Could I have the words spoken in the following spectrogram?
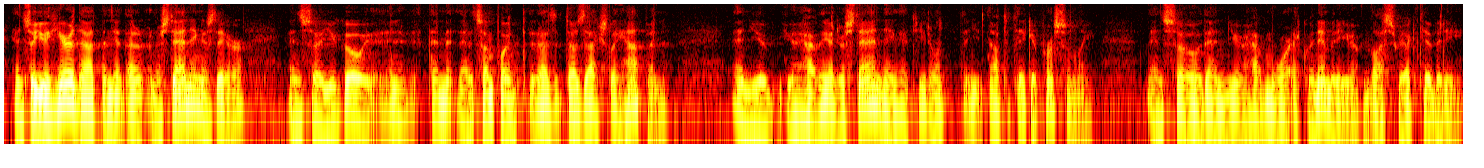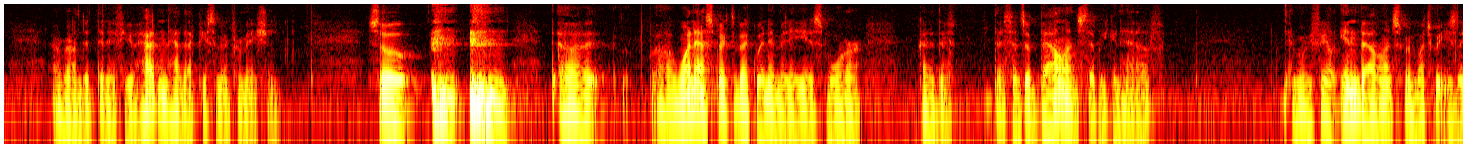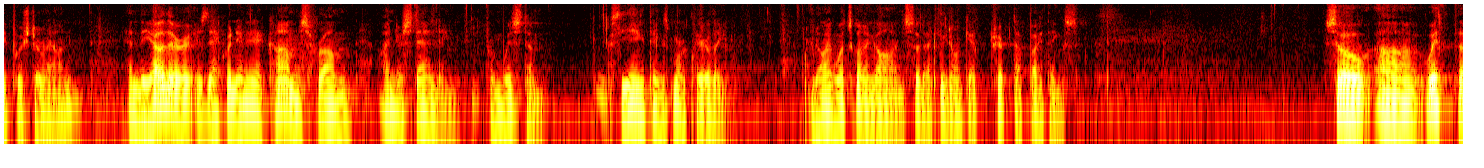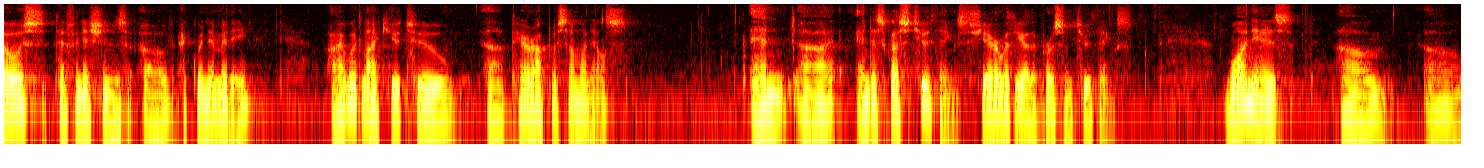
And so you hear that, and the understanding is there, and so you go, and then, at some point it does, it does actually happen and you, you have the understanding that you don't not to take it personally, and so then you have more equanimity, you have less reactivity around it than if you hadn't had that piece of information. So, uh, uh, one aspect of equanimity is more kind of the, the sense of balance that we can have, and when we feel imbalanced, we're much more easily pushed around. And the other is the equanimity that comes from understanding, from wisdom, seeing things more clearly knowing what's going on so that we don't get tripped up by things. So, uh, with those definitions of equanimity, I would like you to uh, pair up with someone else and, uh, and discuss two things, share with the other person two things. One is, um, uh,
